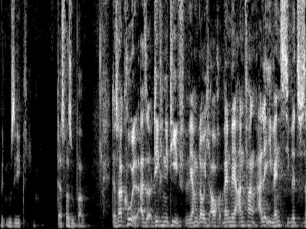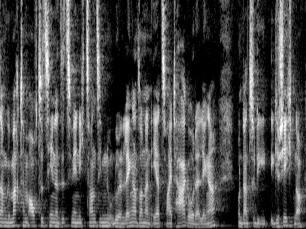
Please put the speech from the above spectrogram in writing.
mit Musik. Das war super. Das war cool, also definitiv. Wir haben, glaube ich, auch, wenn wir anfangen, alle Events, die wir zusammen gemacht haben, aufzuzählen, dann sitzen wir nicht 20 Minuten oder länger, sondern eher zwei Tage oder länger. Und dann zu die Geschichte noch.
